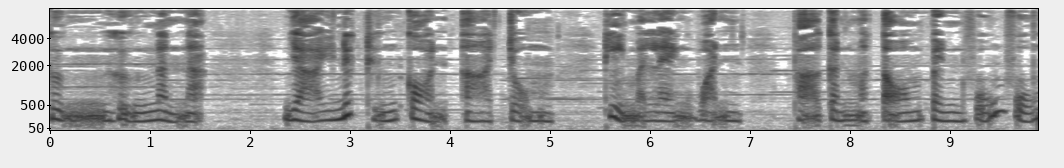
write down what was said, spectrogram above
หึงหึงนั่นน่ะ ยายนึกถึงก่อนอาจม ที่มแมลงวันพากันมาตอมเป็นฝูงฝูง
